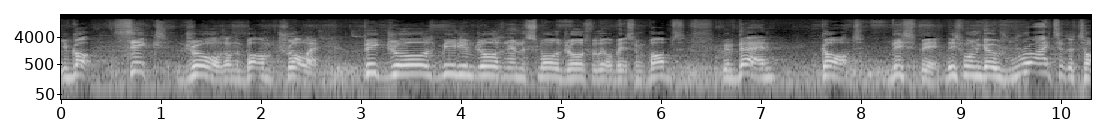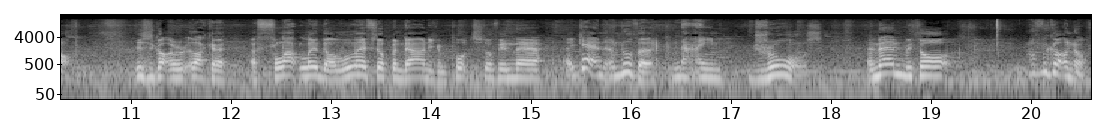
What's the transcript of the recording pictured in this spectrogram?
You've got six drawers on the bottom trolley. Big drawers, medium drawers, and then the smaller drawers for little bits and bobs. We've then got this bit. This one goes right at the top. This has got a, like a, a flap lid that'll lift up and down. You can put stuff in there. Again, another nine drawers. And then we thought, have we got enough?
